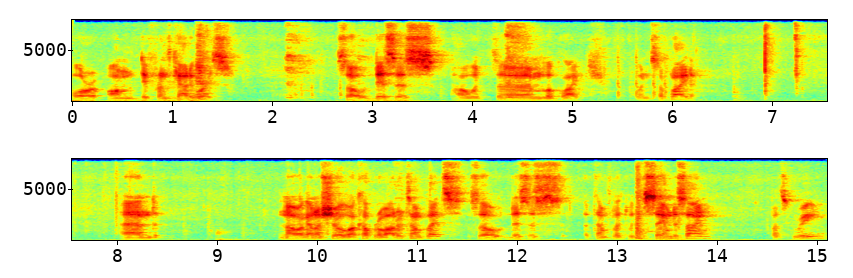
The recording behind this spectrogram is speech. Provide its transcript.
or on different categories. So this is how it um, look like when it's applied. And now I'm going to show a couple of other templates. So this is a template with the same design, but it's green.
